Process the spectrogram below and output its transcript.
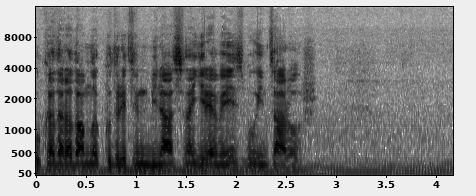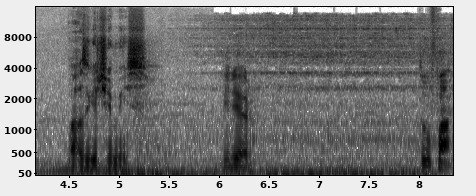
Bu kadar adamla Kudret'in binasına giremeyiz. Bu intihar olur. Vazgeçemeyiz. Biliyorum. Tufan,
